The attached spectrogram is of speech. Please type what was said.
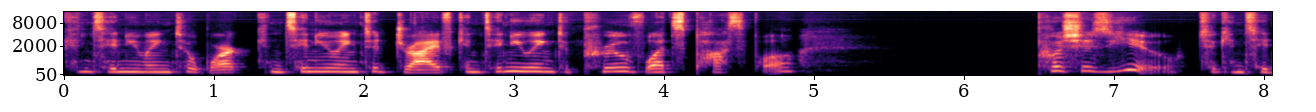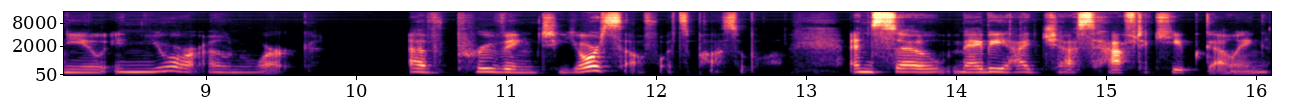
continuing to work, continuing to drive, continuing to prove what's possible pushes you to continue in your own work of proving to yourself what's possible. And so maybe I just have to keep going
